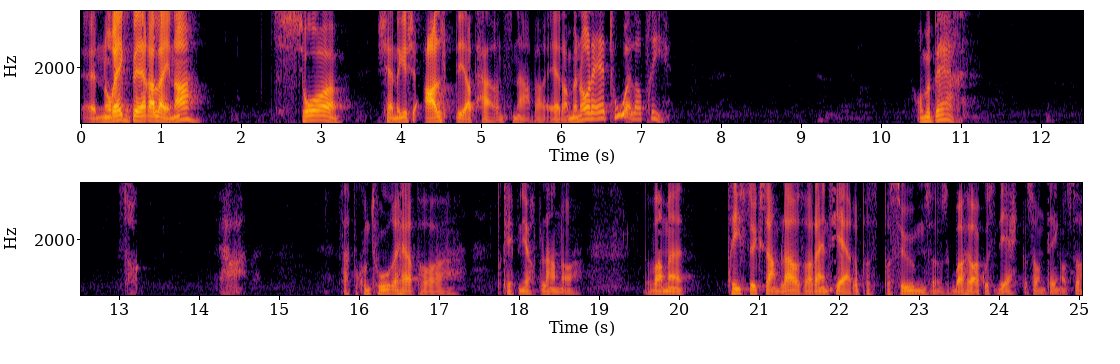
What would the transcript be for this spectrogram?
Eh, når jeg ber alene, så kjenner jeg ikke alltid at Herrens nærvær er der. Men når det er to eller tre, og vi ber Så Ja Satt på kontoret her på, på Klippen Jørpeland, og da var vi tre stykker samla, og så var det en fjerde på, på Zoom som skulle bare høre hvordan det gikk. og sånne ting. Og så,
